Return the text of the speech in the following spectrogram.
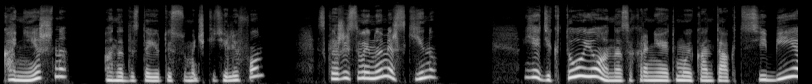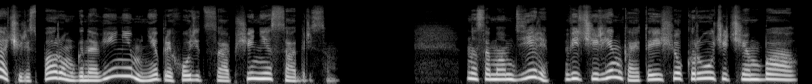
Конечно. Она достает из сумочки телефон. Скажи свой номер, скину. Я диктую, она сохраняет мой контакт себе, а через пару мгновений мне приходит сообщение с адресом. На самом деле, вечеринка — это еще круче, чем бал.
